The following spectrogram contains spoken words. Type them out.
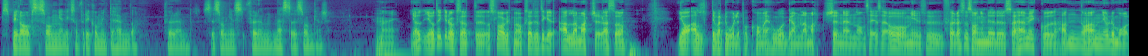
spela av säsongen liksom, för det kommer inte hända förrän, säsongens, förrän nästa säsong kanske. Nej, jag, jag tycker också att, och slagit mig också, att jag tycker alla matcher, alltså jag har alltid varit dålig på att komma ihåg gamla matcher när någon säger så här, åh, minns förra säsongen blev det så här mycket och han och han gjorde mål.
